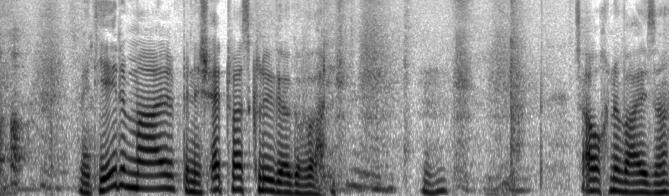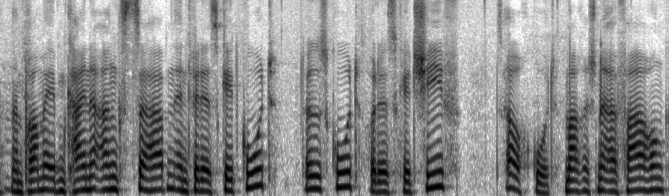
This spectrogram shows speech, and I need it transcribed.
Mit jedem Mal bin ich etwas klüger geworden. Mhm. Ist auch eine Weise. Dann brauchen wir eben keine Angst zu haben. Entweder es geht gut, das ist gut, oder es geht schief, ist auch gut. Mache ich eine Erfahrung,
